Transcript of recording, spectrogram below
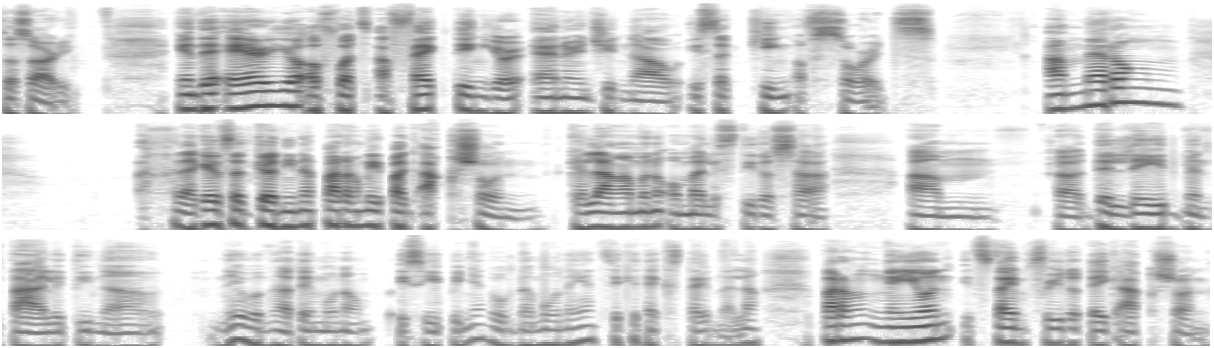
so, sorry. In the area of what's affecting your energy now is a King of Swords. Um, merong, like I've said kanina, parang may pag-action. Kailangan mo na umalis dito sa um, uh, delayed mentality na hindi, wag natin munang isipin yan. Wag na muna yan. Sige, next time na lang. Parang ngayon, it's time for you to take action.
